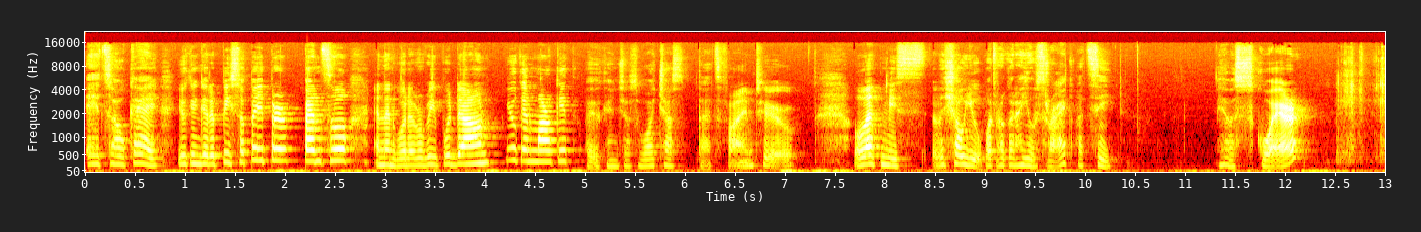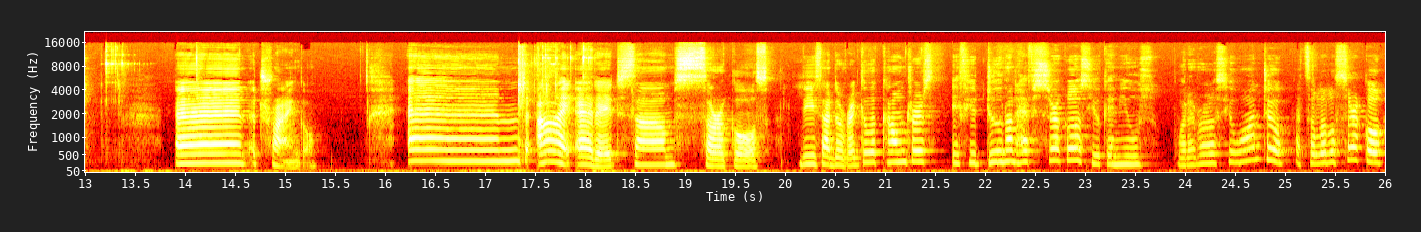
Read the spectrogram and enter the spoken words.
it's okay. You can get a piece of paper, pencil, and then whatever we put down, you can mark it, or you can just watch us. That's fine too. Let me show you what we're gonna use, right? Let's see. We have a square and a triangle. And I added some circles. These are the regular counters. If you do not have circles, you can use whatever else you want to. That's a little circle.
